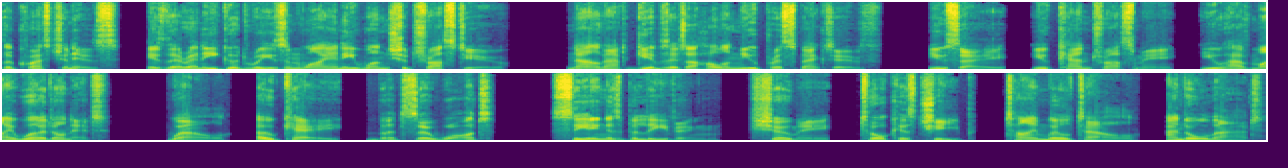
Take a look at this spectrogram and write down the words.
The question is, is there any good reason why anyone should trust you? Now that gives it a whole new perspective. You say, you can trust me, you have my word on it. Well, okay, but so what? Seeing is believing. Show me. Talk is cheap. Time will tell. And all that.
